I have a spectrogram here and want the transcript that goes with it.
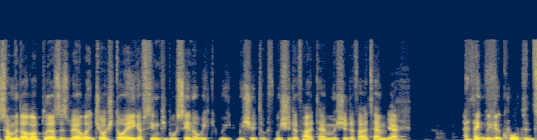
some of the other players as well, like Josh Doig. I've seen people saying, "Oh, we we, we should have, we should have had him. We should have had him." Yeah, I think we get quoted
